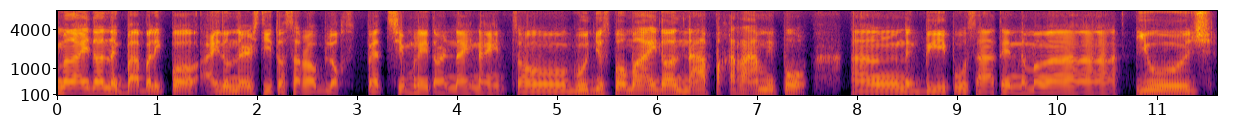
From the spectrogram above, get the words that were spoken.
Mga idol, nagbabalik po Idol Nurse dito sa Roblox Pet Simulator 99. So, good news po mga idol, napakarami po ang nagbigay po sa atin ng mga huge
